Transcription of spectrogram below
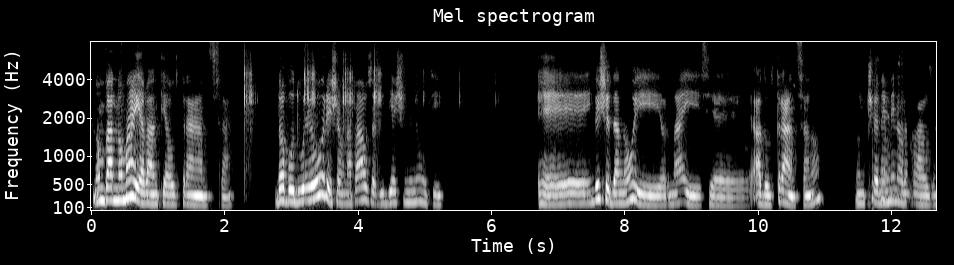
Non vanno mai avanti a oltranza. Dopo due ore c'è una pausa di dieci minuti. E invece da noi ormai si è ad oltranza, no? Non c'è nemmeno la pausa.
